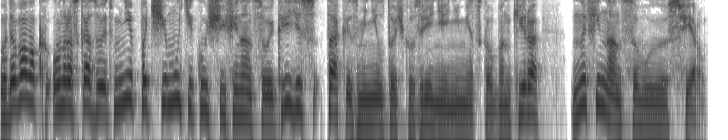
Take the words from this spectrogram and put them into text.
Вдобавок, он рассказывает мне, почему текущий финансовый кризис так изменил точку зрения немецкого банкира на финансовую сферу.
